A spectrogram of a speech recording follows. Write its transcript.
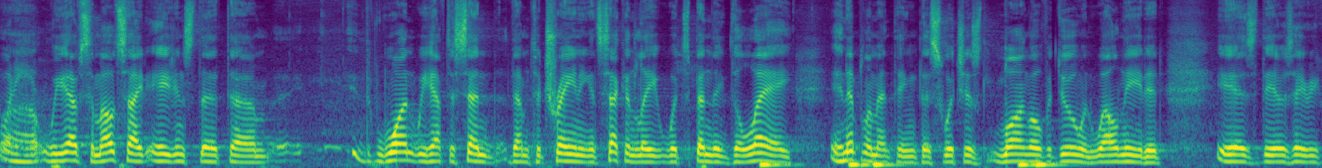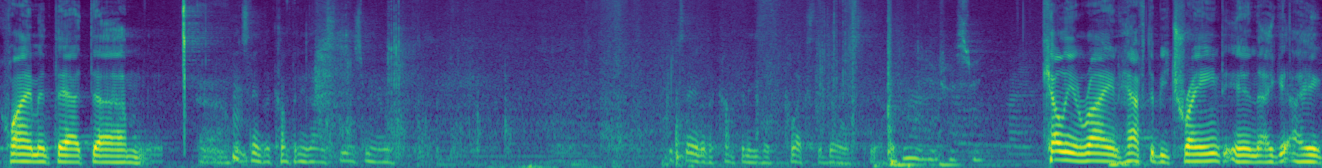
uh, 40U. we have some outside agents that, um, one, we have to send them to training, and secondly, what's been the delay in implementing this, which is long overdue and well-needed, is there's a requirement that, um, uh, what's the name of the company downstairs, Mary? What's the name of the company that collects the bills? Yeah. Interesting. Kelly and Ryan have to be trained, and I, I-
